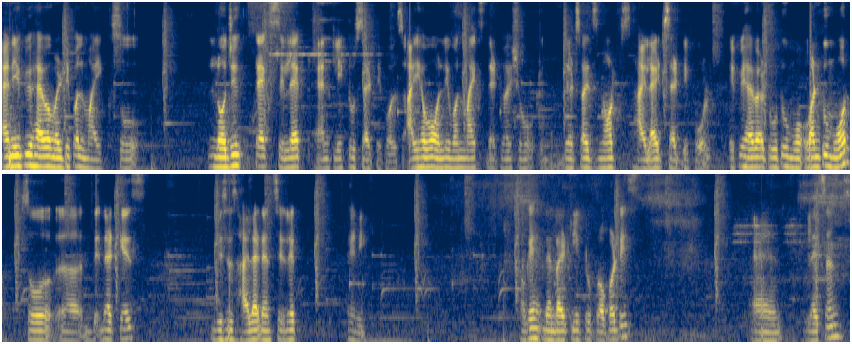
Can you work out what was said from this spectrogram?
And if you have a multiple mic so Logitech select and click to set defaults. I have only one mic that why show that's why it's not highlight set default. If you have a two two more one two more, so uh, in that case this is highlight and select any. Okay, then right click to properties and license.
